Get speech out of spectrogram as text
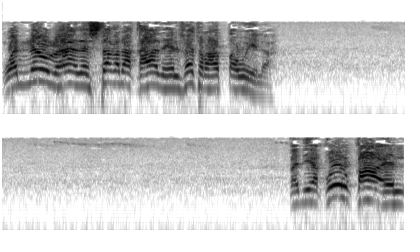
والنوم هذا استغرق هذه الفترة الطويلة. قد يقول قائل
